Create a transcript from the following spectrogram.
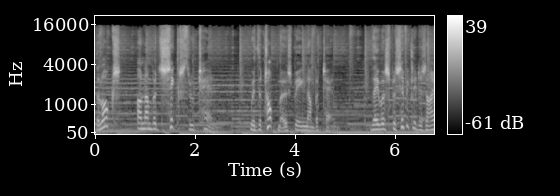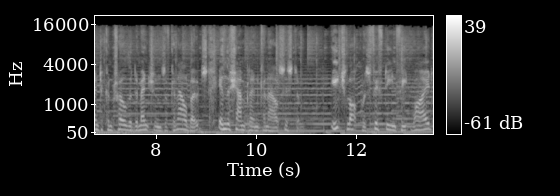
The locks are numbered 6 through 10, with the topmost being number 10. They were specifically designed to control the dimensions of canal boats in the Champlain Canal system. Each lock was 15 feet wide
